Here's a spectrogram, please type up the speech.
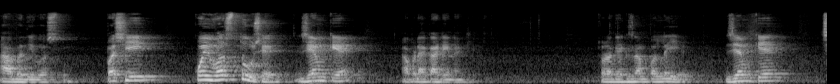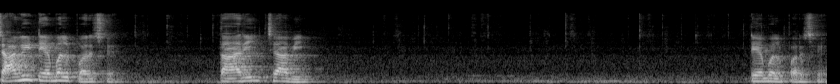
આ બધી વસ્તુ. પછી કોઈ વસ્તુ છે, જેમ કે આપણે કાઢી નાખીએ. થોડાક એક્ઝામ્પલ લઈએ. જેમ કે ચાવી ટેબલ પર છે. તારી ચાવી. ટેબલ પર છે.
